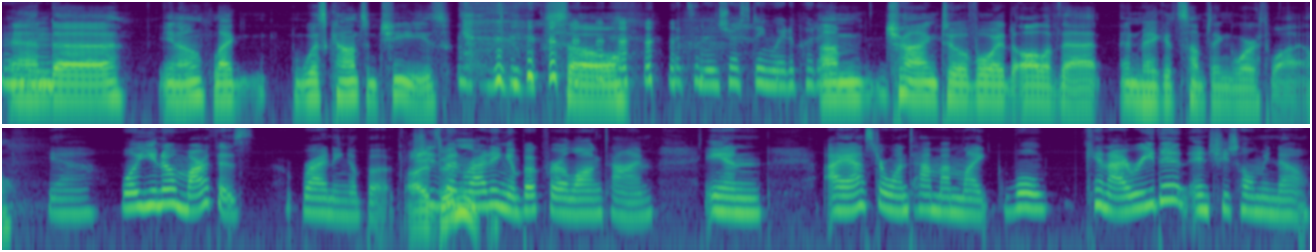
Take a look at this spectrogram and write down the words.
and uh you know like wisconsin cheese so That's an interesting way to put it. i'm trying to avoid all of that and make it something worthwhile Yeah. Well, you know, Martha's writing a book. I She's been didn't. writing a book for a long time. And I asked her one time, I'm like, well, can I read it? And she told me no.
